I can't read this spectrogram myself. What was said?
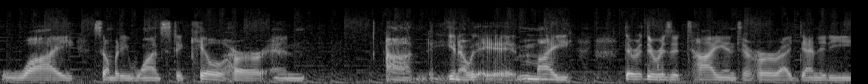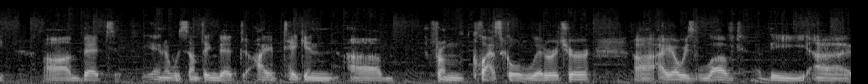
why somebody wants to kill her. And, uh, you know, my there, there is a tie into her identity um, that, you know, was something that I had taken um, from classical literature. Uh, I always loved the uh,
